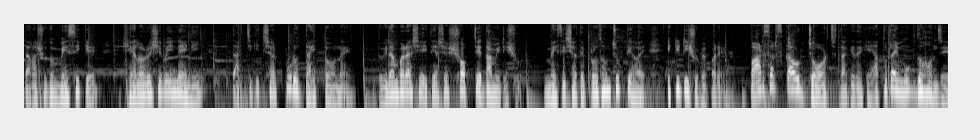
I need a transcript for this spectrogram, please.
তারা শুধু মেসিকে খেলোয়াড় হিসেবেই নেয়নি তার চিকিৎসার পুরো দায়িত্বও নেয়। দুই নম্বরে আসে ইতিহাসের সবচেয়ে দামি টিস্যু। মেসির সাথে প্রথম চুক্তি হয় একটি টিস্যু পেপারে। বার্সার স্কাউট জর্জ তাকে দেখে এতটাই মুগ্ধ হন যে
